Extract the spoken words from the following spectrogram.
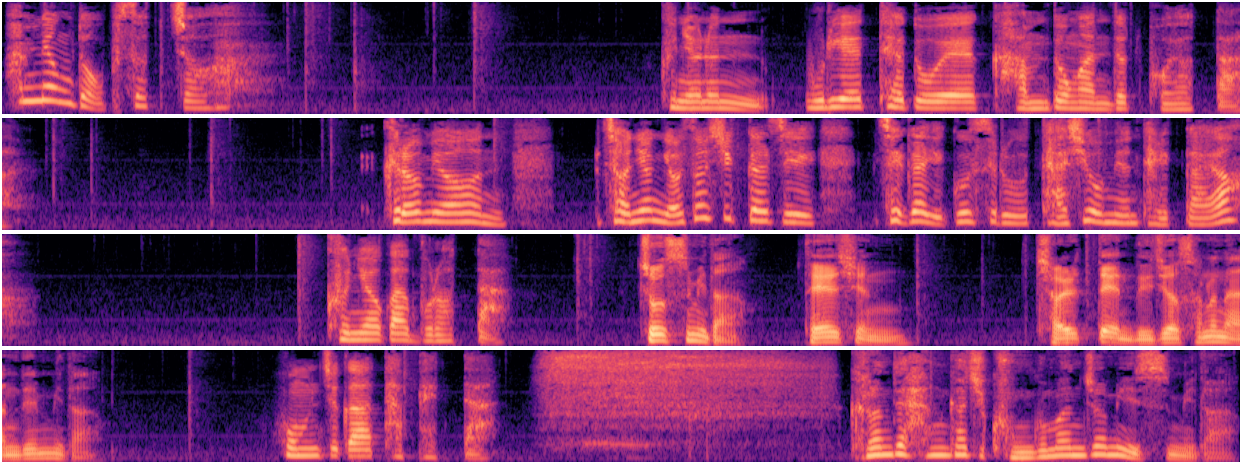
한 명도 없었죠. 그녀는 우리의 태도에 감동한 듯 보였다. 그러면 저녁 6시까지 제가 이곳으로 다시 오면 될까요? 그녀가 물었다. 좋습니다. 대신 절대 늦어서는 안 됩니다. 홈즈가 답했다. 그런데 한 가지 궁금한 점이 있습니다.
